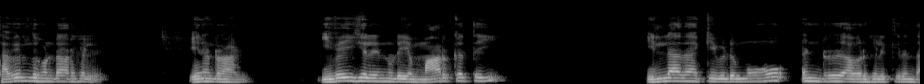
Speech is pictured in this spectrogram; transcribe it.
தவிர்ந்து கொண்டார்கள். ஏனென்றால் இவைகளினுடைய மார்க்கத்தை இல்லாதாக்கி விடுமோ என்று அவர்களுக்கு இருந்த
